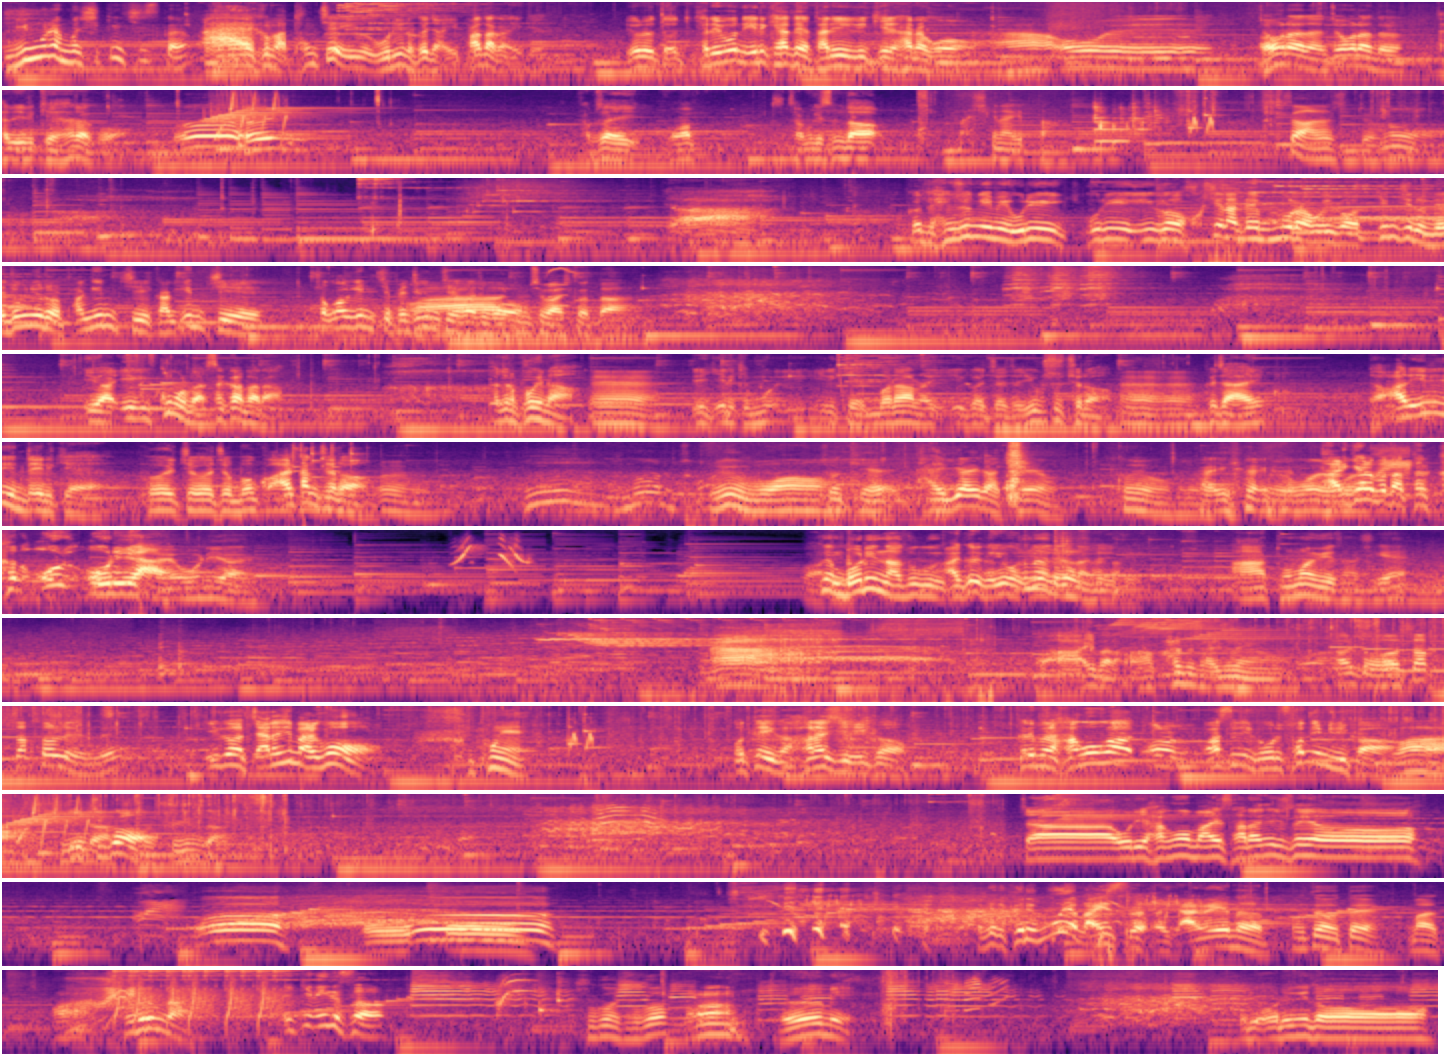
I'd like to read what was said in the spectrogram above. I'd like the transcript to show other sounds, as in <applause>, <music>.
민물에 한번 씻긴 씻을까요? 아, 그만 통째 이거 우리는 그냥 이 바다가 이게. 요런 또 텔레비전 이렇게 해야 돼. 다리 이렇게 하라고. 아, 오, 예, 예. 쪼그라들, 쪼그라들. 다리 이렇게 하라고. 어이. 감사히 고맙. 잘 먹겠습니다. 맛있긴 하겠다. 식사 안 하셨죠? 어. 야. 근데 행수님이 우리 우리 이거 혹시나 된 물하고 이거 김치를 네 종류를 파김치, 갓김치, 초과김치, 배추김치 아, 해가지고 김치 맛있겠다. 이거 이 국물 봐 색깔 봐라. 아주 보이나? 예, 이렇게 이렇게 뭐- 이렇게 뭐라 하나 이거 저, 저 육수처럼 예, 예. 그자이? 야, 알이 일인데 이렇게 그저저 먹고 알탕처럼 이거 와. 저 개, 달걀 같아요. 그죠, 그죠. 달걀. 정말 달걀보다 더 큰 오리알. 오리알. 그냥 머리 놔두고 아 그러니까 이거 끊어야 이거 되나? 아 도마 위에서 하시게. 와 이봐라. 아 칼도 잘 드네요. 와, 싹, 싹 썰리는데? 이거 자르지 말고 한 통에 어때 이거 하나씩 이거. 그러면 항호가 오늘 왔으니까 우리 손님이니까 와, 죽인다. 주고 죽인다. 자 우리 항호 많이 사랑해 주세요. <laughs> 근데 그래 무에 맛있어. 야외는 어때, 어때? 맛. 부드럽다. 있긴 익었어. 죽어, 죽어? 음이. 우리 오룡이도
